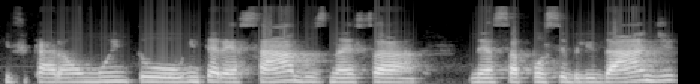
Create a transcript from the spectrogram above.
que ficarão muito interessados nessa, nessa possibilidade.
